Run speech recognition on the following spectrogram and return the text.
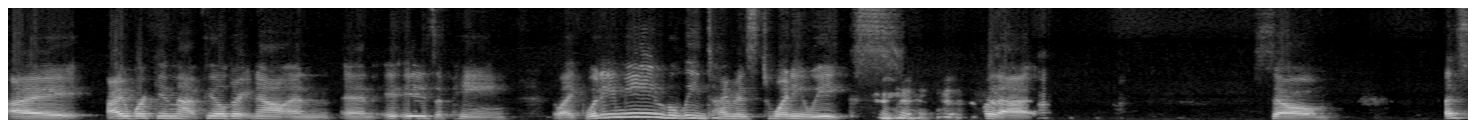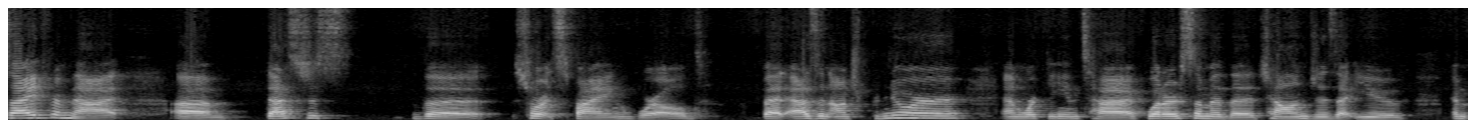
I I work in that field right now and and it is a pain. Like, what do you mean the lead time is 20 weeks for that? So, aside from that, um, that's just the short spine world. But as an entrepreneur and working in tech, what are some of the challenges that you've um,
